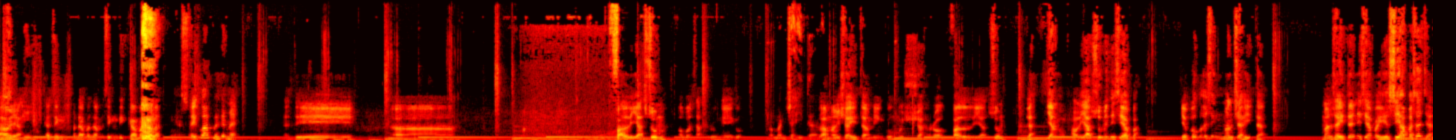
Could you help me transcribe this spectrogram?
Oh ya? Kan sing pendapat sama sing tiga masalah. Nah, itu apa kena. Jadi eh fal apa sadurunge iku Paman syahida. laman syahida minkum syahra fal yasum. Lah yang fal yasum ini siapa? Ya pokoknya sing man syahida. Man syahida ini siapa? Ya siapa saja.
